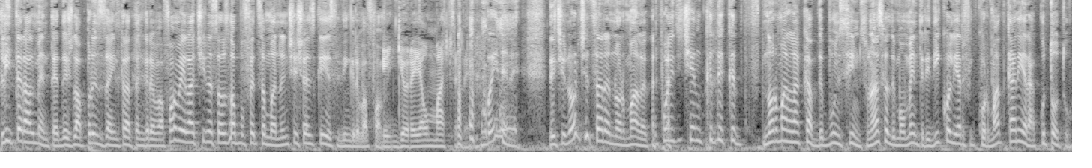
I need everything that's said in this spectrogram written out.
Literalmente. Deci la prânz a intrat în greva foamei, la cină s-a dus la bufet să mănânce și a zis că iese din greva foamei. Îi gheorăiau mațele. Băi, nene, deci în orice țară normală, cu politicieni cât de cât normal la cap, de bun simț, un astfel de moment ridicol i-ar fi curmat cariera, cu totul.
